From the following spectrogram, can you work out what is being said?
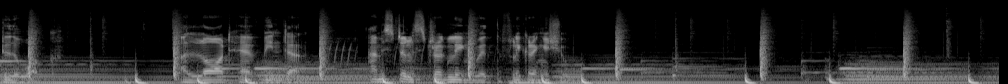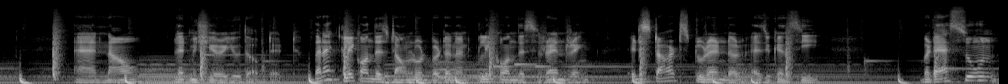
to the work. A lot have been done I'm still struggling with the flickering issue. And now let me share you the update. When I click on this download button and click on this rendering, it starts to render as you can see. But as soon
